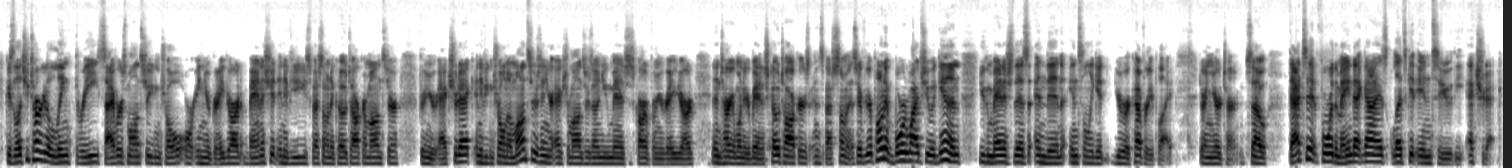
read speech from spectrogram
because it lets you target a Link 3 Cyverse monster you control or in your graveyard, banish it, and if you use special summon a Code Talker monster from your extra deck, and if you control no monsters in your extra monster zone, you manage this card from your graveyard and then target one of your banished Code Talkers and special summon it. So if your opponent board wipes you again, you can banish this and then instantly get your recovery play during your turn. So that's it for the main deck, guys. Let's get into the extra deck.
